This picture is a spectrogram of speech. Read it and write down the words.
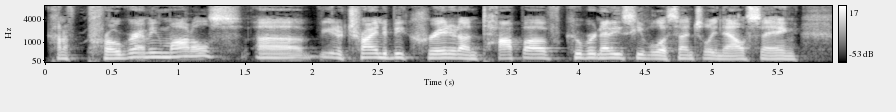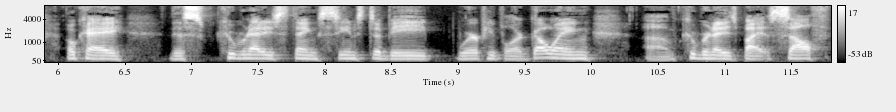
kind of programming models, uh, you know, trying to be created on top of Kubernetes. People essentially now saying, okay, this Kubernetes thing seems to be where people are going. Um, Kubernetes by itself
